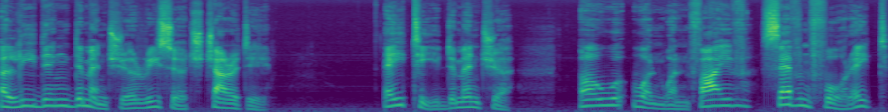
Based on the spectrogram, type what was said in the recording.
a leading dementia research charity. AT Dementia. 0115 748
